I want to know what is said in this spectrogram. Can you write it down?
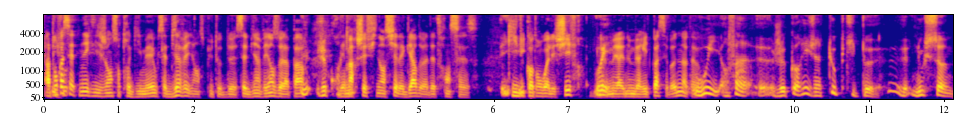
Ah, pourquoi cette négligence, entre guillemets, ou cette bienveillance plutôt, de, cette bienveillance de la part des marchés financiers à l'égard de la dette française qui, quand on voit les chiffres, ne, mérite pas ces bonnes notes. Oui, enfin, euh, je corrige un tout petit peu. Euh, nous sommes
